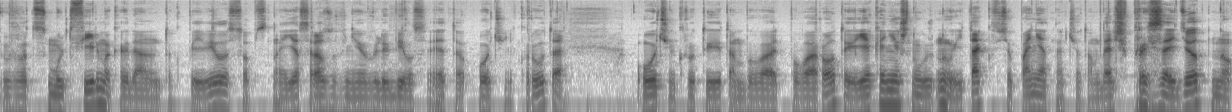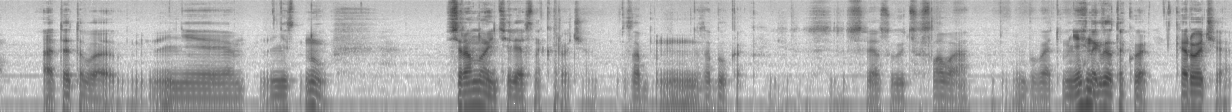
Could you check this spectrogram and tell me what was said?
вот с мультфильма, когда она только появилась, собственно, я сразу в нее влюбился. Это очень круто. Очень крутые там бывают повороты. Я, конечно, ну и так все понятно, что там дальше произойдет, но от этого не, не ну, все равно интересно, короче. Заб, забыл, как связываются слова. Бывает у меня иногда такое. Короче,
